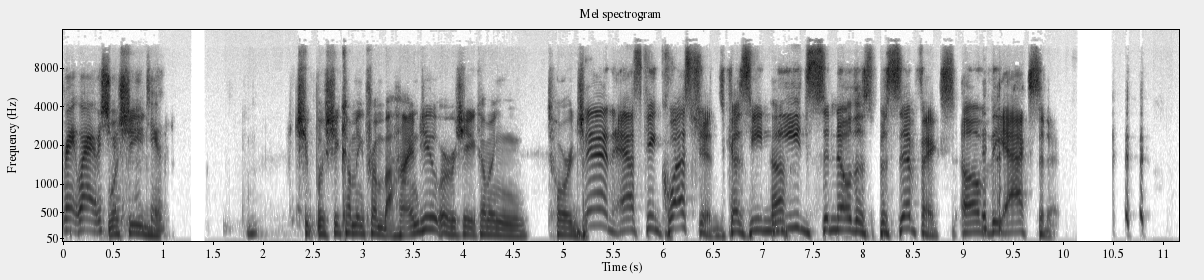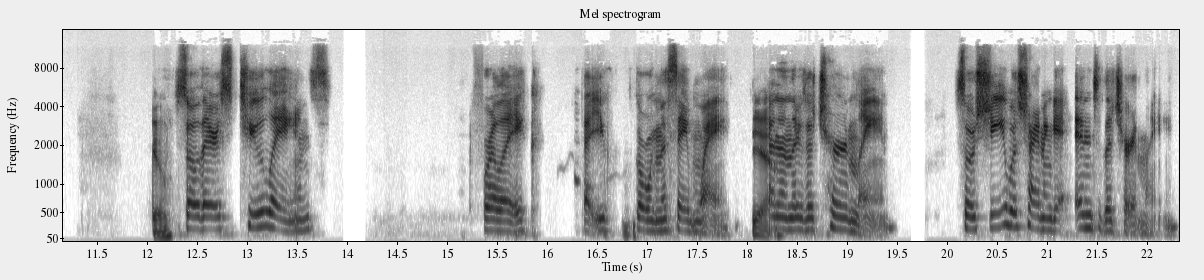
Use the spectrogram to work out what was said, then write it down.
right where I was trying Was to she- to. She, was she coming from behind you or was she coming towards you? Ben asking questions because he Oh. needs to know the specifics of the accident. So there's two lanes for like that you going the same way. Yeah. And then there's a turn lane. So she was trying to get into the turn lane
